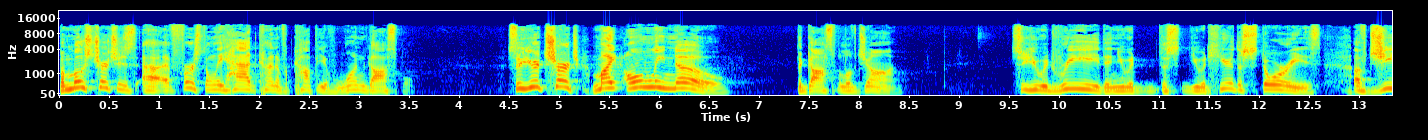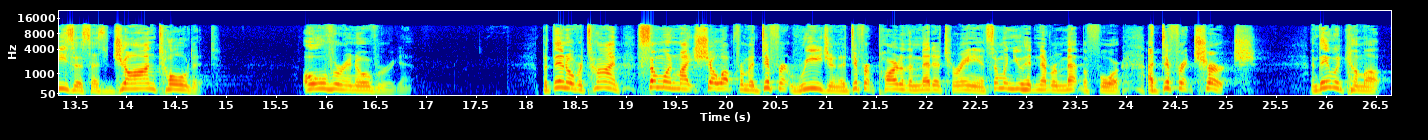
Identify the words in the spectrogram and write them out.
but most churches uh, at first only had kind of a copy of one gospel. So your church might only know the Gospel of John. So you would read and you would, you would hear the stories of Jesus as John told it over and over again. But then over time, someone might show up from a different region, a different part of the Mediterranean, someone you had never met before, a different church. And they would come up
